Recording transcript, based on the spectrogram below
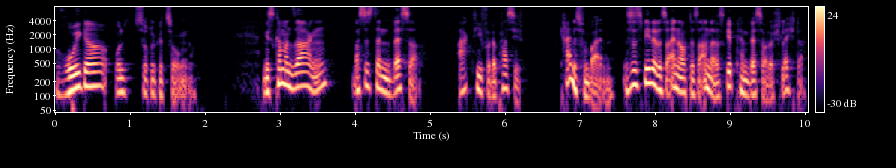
ruhiger und zurückgezogener. Und jetzt kann man sagen, was ist denn besser? Aktiv oder passiv? Keines von beiden. Es ist weder das eine noch das andere. Es gibt kein besser oder schlechter.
